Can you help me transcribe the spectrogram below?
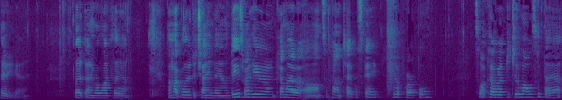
There you go. Let it dangle like that. I hot glued the chain down. These right here come out of um, some kind of table scape. They're purple. So I covered up the two holes with that.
